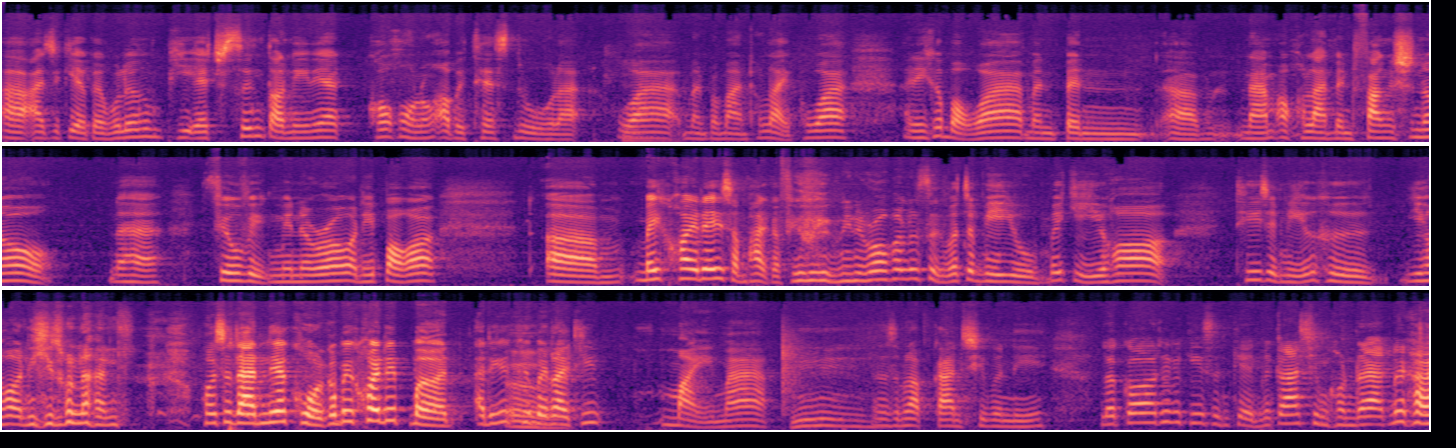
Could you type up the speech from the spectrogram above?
อ่าอาจจะเกี่ยวกับเรื่อง pH ซึ่งตอนนี้เนี่ยเขาคงต้องเอาไปเทสดูละว่ามันประมาณเท่าไหร่ เพราะว่าอันนี้เขาบอกว่ามันเป็นอ่าน้ำอัลคาไลน์เป็น functional นะคะ fulvic mineral อันนี้ปอก็เอิ่ม ไม่ค่อยได้สัมผัสกับ fulvic mineral เพราะรู้สึกว่าจะมีอยู่ไม่กี่ยี่ห้อที่จะมีก็คือยี่ห้อนี้เท่านั้น เพราะฉะนั้นเนี่ยขวดก็ไม่ค่อยได้เปิด อันนี้ก็คือเป็นอะไรที่ใหม่มากสำหรับการชิมวันนี้ แล้วก็ที่เมื่อกี้สังเกตไม่กล้าชิมคนแรกด้วยค่ะ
